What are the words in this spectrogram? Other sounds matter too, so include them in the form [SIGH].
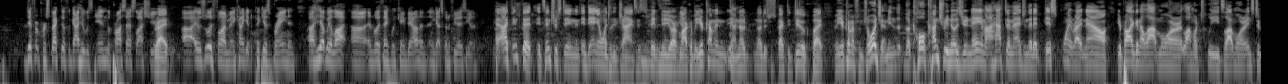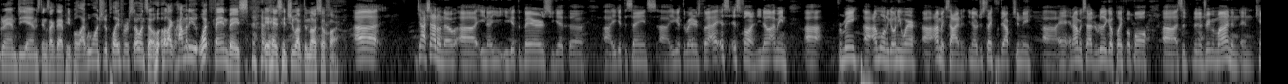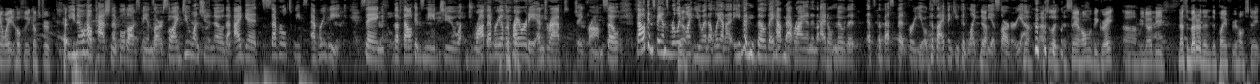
different perspective, a guy who was in the process last year. Right. Uh, it was really fun, man. Kind of get to pick his brain, and uh, he helped me a lot. Uh, and really thankful he came down and, and got to spend a few days together. I think that it's interesting, and- Daniel went to the Giants. This is a big New York market, but you're coming, you know, no no disrespect to Duke, but I mean, you're coming from Georgia. I mean, the, the whole country knows your name. I have to imagine that at this point right now, you're probably getting a lot more, a lot more tweets, a lot more Instagram DMs, things like that. People like, we want you to play for so and so. Like, how many? What fan base [LAUGHS] it has hit you up the most so far? Uh, gosh, I don't know. Uh, you know, you, you get the Bears, you get the uh, you get the Saints, uh, you get the Raiders, but I, it's it's fun. You know, I mean, uh, for me, uh, I'm willing to go anywhere. Uh, I'm excited. You know, just thankful for the opportunity, uh, and, and I'm excited to really go play football. Uh, it's a, been a dream of mine, and, and can't wait. Hopefully, it comes true. Well, you know how passionate Bulldogs fans are, so I do want you to know that I get several tweets every week saying the Falcons need to drop every other [LAUGHS] priority and draft Jake Fromm. So Falcons fans really Yeah. want you in Atlanta, even though they have Matt Ryan, and I don't know that it's the best fit for you because I think you could like Yeah. be a starter. Yeah. Yeah, absolutely. [LAUGHS] Staying home would be great. Um, you know, it'd be nothing better than, than playing for your home state.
